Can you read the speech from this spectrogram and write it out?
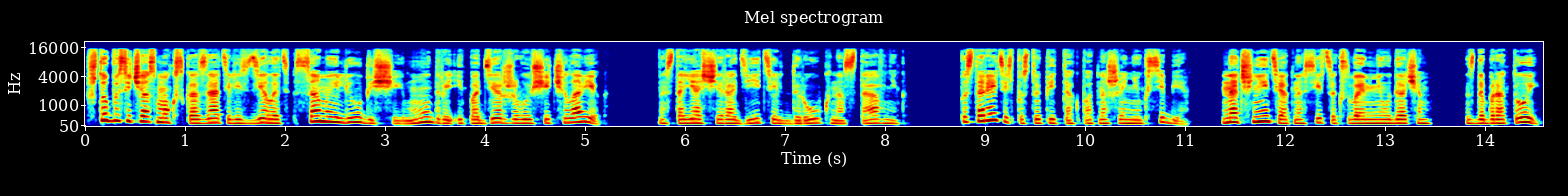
Что бы сейчас мог сказать или сделать самый любящий, мудрый и поддерживающий человек, настоящий родитель, друг, наставник? Постарайтесь поступить так по отношению к себе. Начните относиться к своим неудачам с добротой,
